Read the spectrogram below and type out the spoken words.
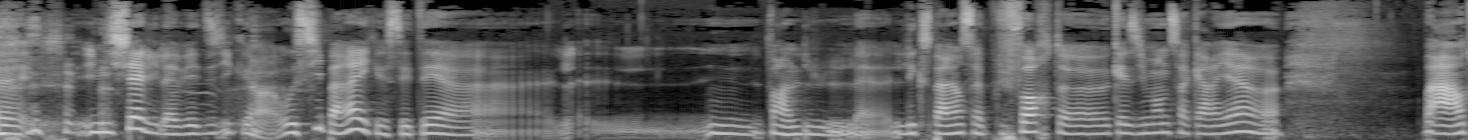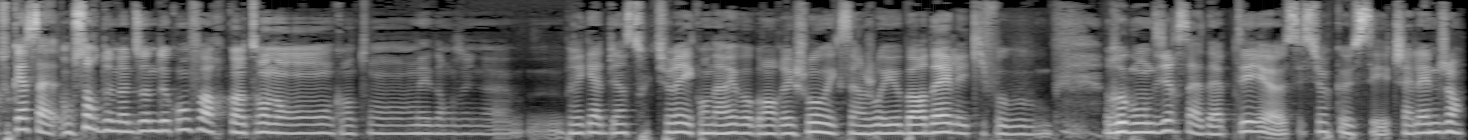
euh, Michel, il avait dit que, aussi pareil que c'était euh, enfin l'expérience la plus forte euh, quasiment de sa carrière. Euh. Bah, en tout cas, ça, on sort de notre zone de confort quand on, quand on est dans une brigade bien structurée et qu'on arrive au grand réchaud et que c'est un joyeux bordel et qu'il faut rebondir, s'adapter. c'est sûr que c'est challengeant.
